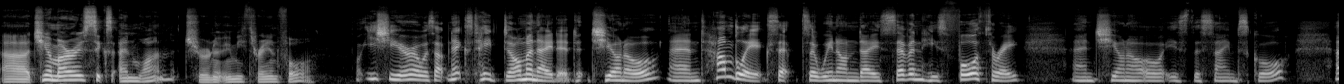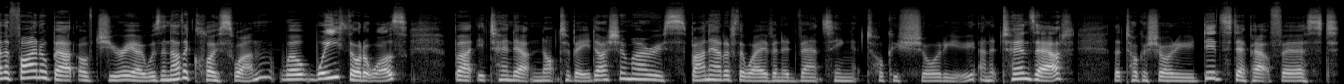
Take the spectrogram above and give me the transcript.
Uh, Chiyomaru 6 and 1, Churanoumi 3 and 4. Well, Ishiura was up next. He dominated Chiono and humbly accepts a win on day seven. He's 4 3, and Chiono is the same score. And the final bout of Juryo was another close one. Well, we thought it was, but it turned out not to be. Daishomaru spun out of the way of an advancing Tokushoryu, and it turns out that Tokushoryu did step out first.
